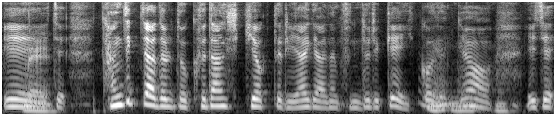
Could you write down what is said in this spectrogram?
예, 네. 이제 당직자들도 그 당시 기억들을 이야기하는 분들이 꽤 있거든요. 음, 음, 음. 이제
